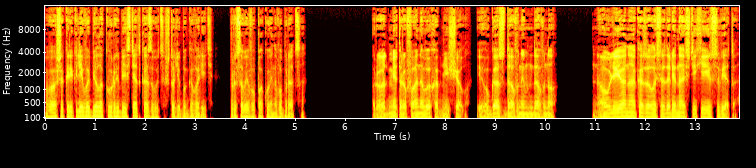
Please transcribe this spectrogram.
Ваши крикливые белокурые бести отказываются что-либо говорить про своего покойного братца. Род Митрофановых обнищал и угас давным-давно. Но Ульяна оказалась одарена стихией света,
